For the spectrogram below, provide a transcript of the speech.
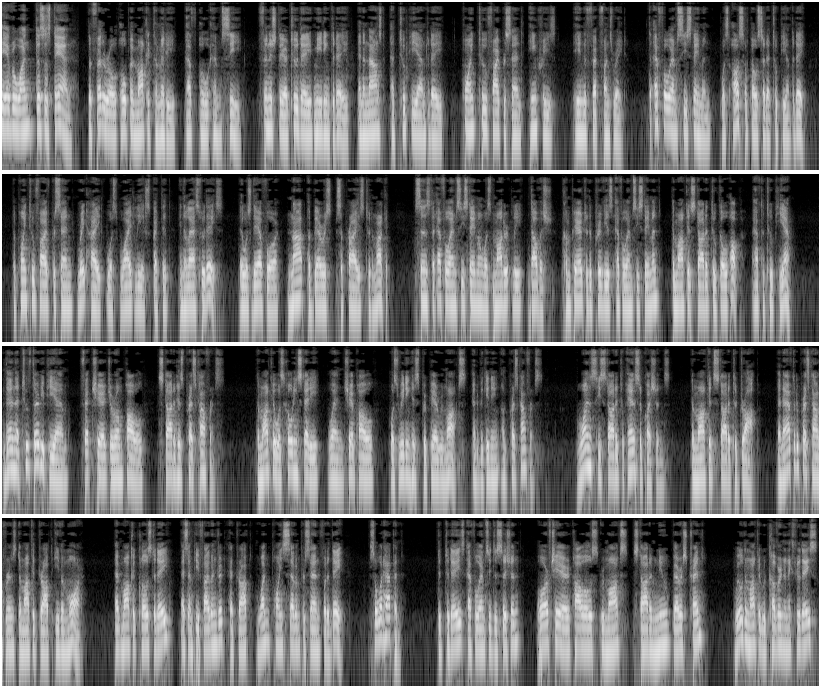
Hey everyone, this is Dan. The Federal Open Market Committee, FOMC, finished their two-day meeting today and announced at 2 p.m. today 0.25% increase in the Fed funds rate. The FOMC statement was also posted at 2 p.m. today. The 0.25% rate hike was widely expected in the last few days. It was therefore not a bearish surprise to the market. Since the FOMC statement was moderately dovish compared to the previous FOMC statement, the market started to go up after 2 p.m. Then at 2.30 p.m., Fed Chair Jerome Powell started his press conference. The market was holding steady when Chair Powell was reading his prepared remarks at the beginning of the press conference. Once he started to answer questions, the market started to drop. And after the press conference, the market dropped even more. At market close today, S&P 500 had dropped 1.7% for the day. So what happened? Did today's FOMC decision or Chair Powell's remarks start a new bearish trend? Will the market recover in the next few days?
